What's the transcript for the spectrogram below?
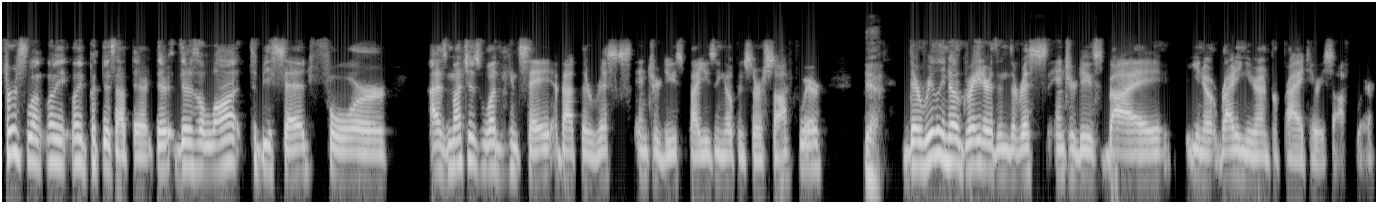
first let, let, me let me put this out there. there. There's a lot to be said for as much as one can say about the risks introduced by using open source software. Yeah, they're really no greater than the risks introduced by you know writing your own proprietary software.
